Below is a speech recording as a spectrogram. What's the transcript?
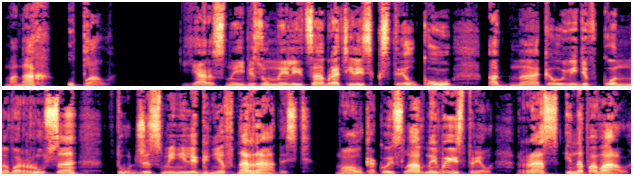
Монах упал. Яростные и безумные лица обратились к стрелку, однако, увидев конного руса, тут же сменили гнев на радость. Мол, какой славный выстрел! Раз и наповал!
